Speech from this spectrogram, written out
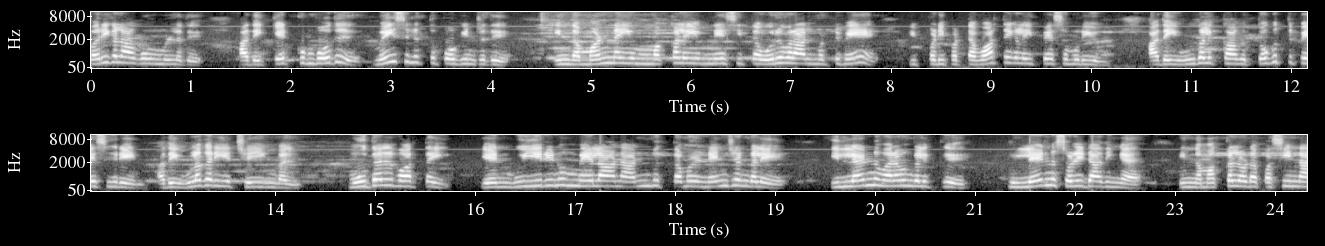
வரிகளாகவும் உள்ளது. அதை கேட்கும்போது மெய் செலுத்து போகின்றது. இந்த மண்ணையும் மக்களையும் நேசித்த ஒருவரால் மட்டுமே இப்படிப்பட்ட வார்த்தைகளை பேச முடியும். அதை உங்களுக்காக தொகுத்து பேசுகிறேன். அதை உலகறியச் செய்யுங்கள். முதல் வார்த்தை என் உயிரினும் மேலான அன்பு தமிழ் நெஞ்சங்களே இல்லைன்னு வரவங்களுக்கு இல்லைன்னு சொல்லிடாதீங்க. இந்த மக்களோட பசினா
